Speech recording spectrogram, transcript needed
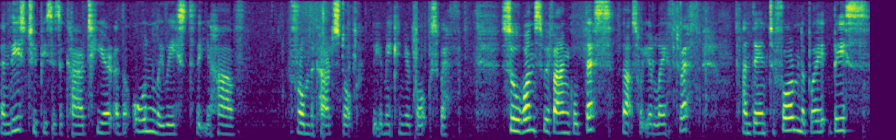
And these two pieces of card here are the only waste that you have from the cardstock that you're making your box with. So once we've angled this, that's what you're left with. And then to form the base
